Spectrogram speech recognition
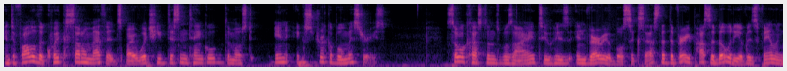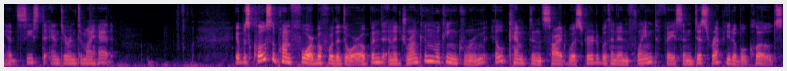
and to follow the quick, subtle methods by which he disentangled the most inextricable mysteries. So accustomed was I to his invariable success that the very possibility of his failing had ceased to enter into my head. It was close upon four before the door opened, and a drunken looking groom, ill kempt and side whiskered, with an inflamed face and disreputable clothes,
